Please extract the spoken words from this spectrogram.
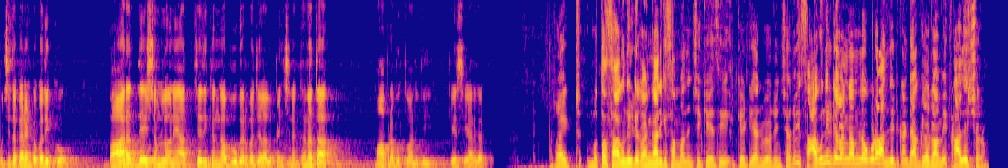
ఉచిత కరెంట్ ఒక దిక్కు. భారతదేశంలోనే అత్యధికంగా భూగర్భ జలాలు పెంచిన ఘనత మా ప్రభుత్వానిది. కేసీఆర్ గారు రైట్. మొత్తం సాగునీటి రంగానికి సంబంధించి కేసీ కేటీఆర్ వివరించారు. ఈ సాగునీటి రంగంలో కూడా అన్నిటికంటే అగ్రగామి కాళేశ్వరం.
